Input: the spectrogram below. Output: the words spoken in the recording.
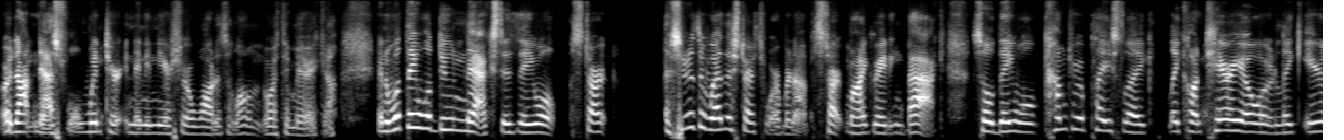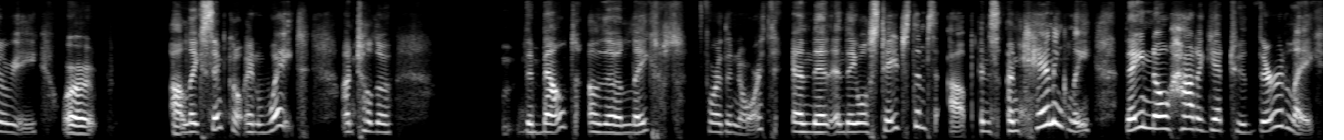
or not nest, will winter in any nearshore waters along North America. And what they will do next is they will start as soon as the weather starts warming up, start migrating back. So they will come to a place like Lake Ontario or Lake Erie or uh, Lake Simcoe and wait until the the melt of the lakes for the north and then and they will stage them up and uncannily they know how to get to their lake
